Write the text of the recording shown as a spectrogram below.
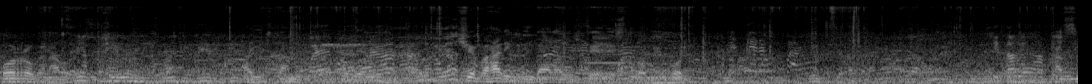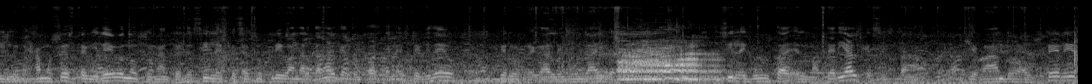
porro, ganado de cuchillo. Ahí estamos para poder llevar y brindar a ustedes lo mejor. Así les dejamos este video, no sin antes decirles que se suscriban al canal, que compartan este video, que los regalen un like, si les gusta el material que se está llevando a ustedes,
